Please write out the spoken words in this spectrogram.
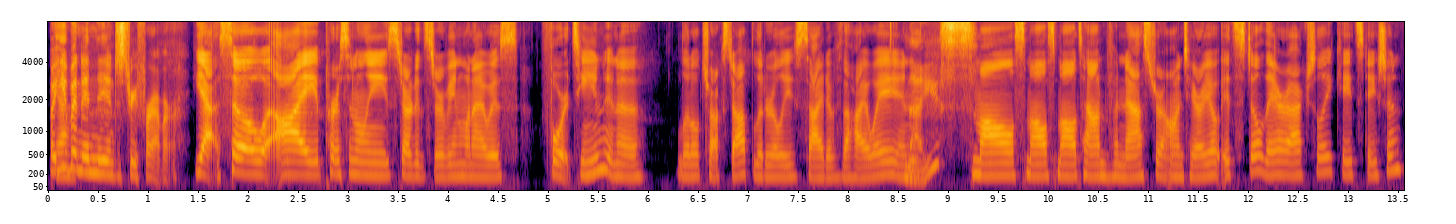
But Yeah. you've been in the industry forever. yeah. So I personally started serving when I was 14 in a little truck stop, literally side of the highway in Nice. small, small, small town, Vanastra, Ontario. It's still there, actually, Kate Station.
